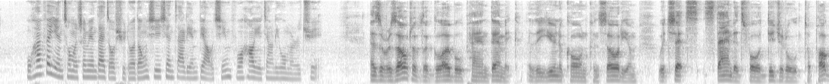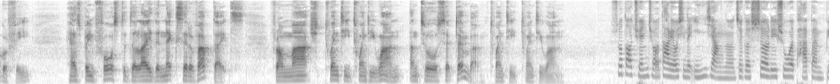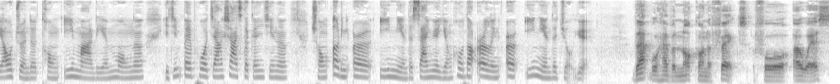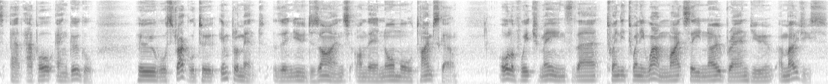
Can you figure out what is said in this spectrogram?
武汉肺炎从我们身边带走许多东西，现在连表情符号也将离我们而去。As a result of the global pandemic, the Unicode Consortium, which sets standards for digital topography, has been forced to delay the next set of updates from March 2021 until September 2021. 受到全球大流行的影响呢，这个设立数位排版标准的统一码联盟呢，已经被迫将下一次的更新呢，从二零二一年的三月延后到二零二一年的九月。That will have a knock-on effect for OS at Apple and Google, who will struggle to implement the new designs on their normal timescale all of which means that 2021 might see no brand new emojis.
